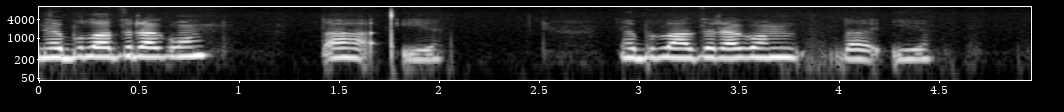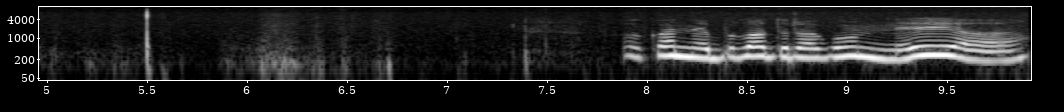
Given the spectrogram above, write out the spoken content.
Nebula Dragon daha iyi. Nebula Dragon da iyi. Aga Nebula Dragon ne ya?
